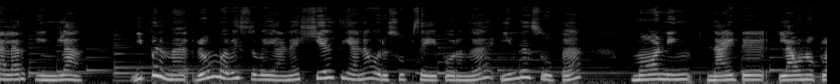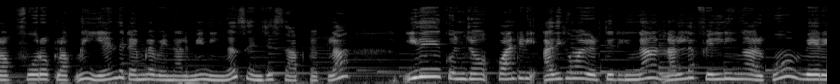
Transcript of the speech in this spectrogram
நல்லா இருக்கீங்களா? இப்போ நம்ம ரொம்பவே சுவையான ஹெல்த்தியான ஒரு சூப் செய்ய போகிறோங்க இந்த சூப்பை morning night eleven o'clock four ஓ கிளாக்னு எந்த டைமில் வேணாலுமே நீங்கள் செஞ்சு சாப்பிட்டுக்கலாம். இதே கொஞ்சம் குவான்டிட்டி அதிகமாக எடுத்துட்டிங்கன்னா நல்ல ஃபில்லிங்காக இருக்கும். வேறு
